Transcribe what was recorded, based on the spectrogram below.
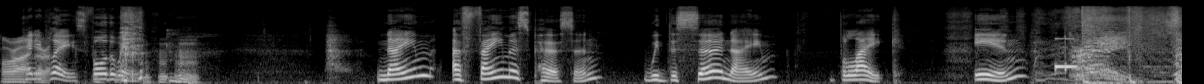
All right. Can you all right. please, for the win, Name a famous person with the surname Blake in three, two,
